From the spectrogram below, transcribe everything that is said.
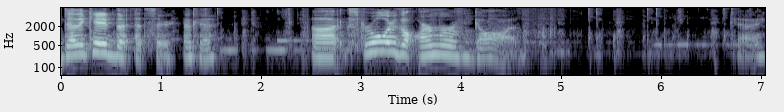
Dedicated to Etzer. Okay. Uh, Extroller, the Armor of God. Okay.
